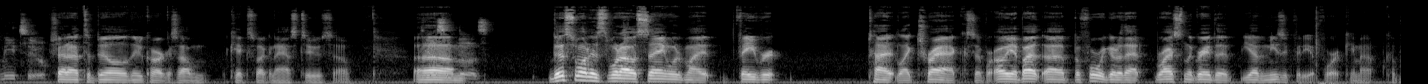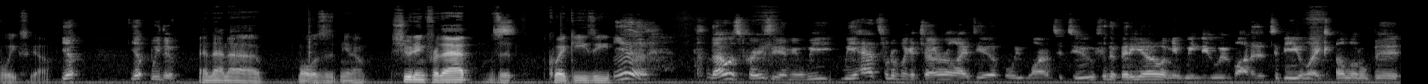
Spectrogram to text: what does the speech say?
Me too. Shout out to Bill. The new Carcass album kicks fucking ass too. So, Yes, um, it does. this one is what I was saying with my favorite like track so far. Oh yeah, but uh, before we go to that, "Rise from the Grave," the you have a music video for it came out a couple weeks ago, Yep, yep, we do. and then uh, what was it? You know, shooting for that was it quick, easy? Yeah, that was crazy. I mean, we we had sort of like a general idea of what we wanted to do for the video. I mean, we knew we wanted it to be like a little bit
